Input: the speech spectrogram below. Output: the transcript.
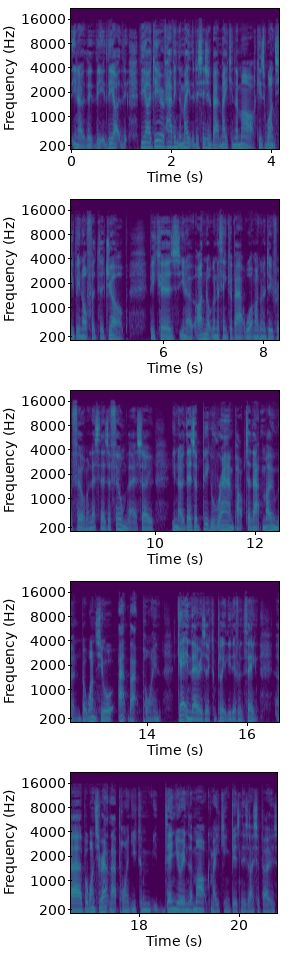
you know the, the the the idea of having to make the decision about making the mark is once you've been offered the job. Because you know I'm not going to think about what am I going to do for a film unless there's a film there. So you know there's a big ramp up to that moment. But once you're at that point getting there is a completely different thing. Uh, but once you're at that point you can then you're in the mark making business I suppose.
